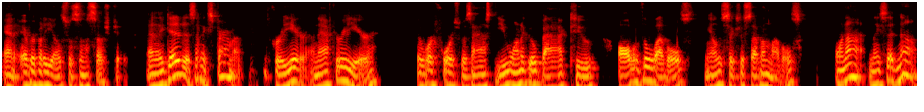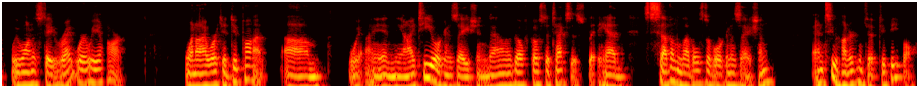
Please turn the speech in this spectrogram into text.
and everybody else was an associate. And they did it as an experiment for a year. And after a year, the workforce was asked, do you want to go back to all of the levels, you know, the six or seven levels, or not? And they said, no, we want to stay right where we are. When I worked at DuPont, um, in the IT organization down on the Gulf Coast of Texas, they had seven levels of organization and 250 people.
